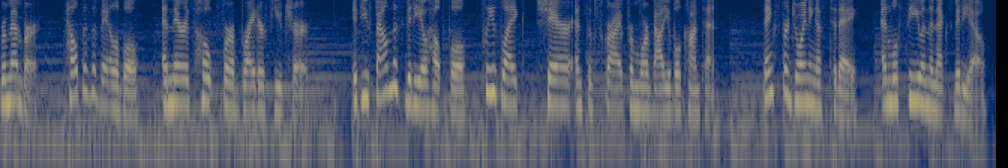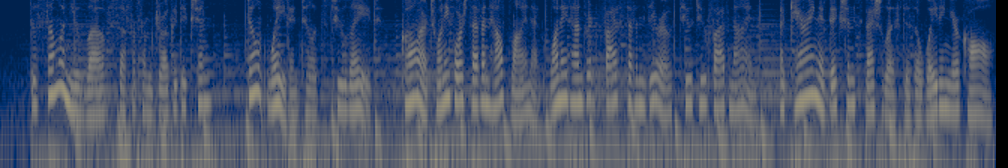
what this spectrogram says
Remember, help is available, and there is hope for a brighter future. If you found this video helpful, please like, share, and subscribe for more valuable content. Thanks for joining us today, and we'll see you in the next video. Does someone you love suffer from drug addiction? Don't wait until it's too late. Call our 24 7 helpline at 1 800 570 2259. A caring addiction specialist is awaiting your call.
